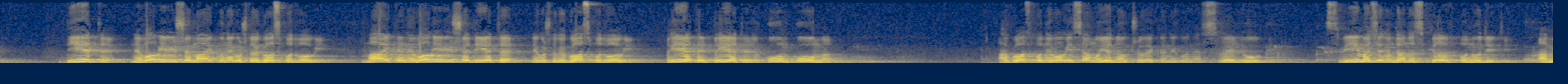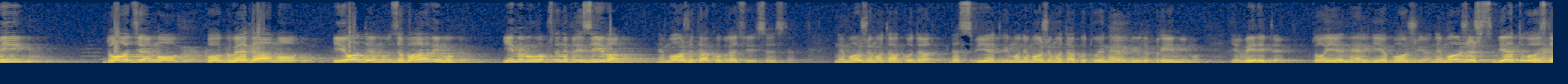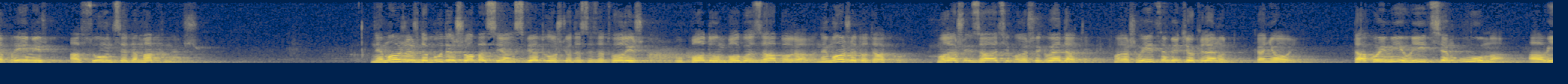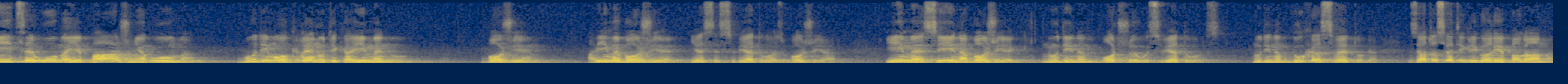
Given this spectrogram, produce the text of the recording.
Dijete ne voli više majku nego što je gospod voli. Majka ne voli više dijete nego što ga gospod voli. Prijatelj prijatelja, kum kuma. A gospod ne voli samo jednog čoveka, nego nas sve ljubi. Svima će nam danas krv ponuditi. A mi dođemo, pogledamo i odemo, zaboravimo ga. Ime mu uopšte ne prizivamo. Ne može tako, braći i sestre. Ne možemo tako da, da svijetlimo, ne možemo tako tu energiju da primimo. Jer vidite, to je energija Božja. Ne možeš svjetlost da primiš, a sunce da makneš. Ne možeš da budeš obasijan svjetlošću, da se zatvoriš u podrum Bogo zaborava. Ne može to tako. Moraš izaći, moraš je gledati, moraš licem biti okrenut ka njoj. Tako i mi licem uma, a lice uma je pažnja uma. Budimo okrenuti ka imenu Božijem, a ime Božije jeste svjetlost Božija. Ime Sina Božijeg nudi nam očevu svjetlost, nudi nam duha svetoga. Zato sveti Grigorije Palama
